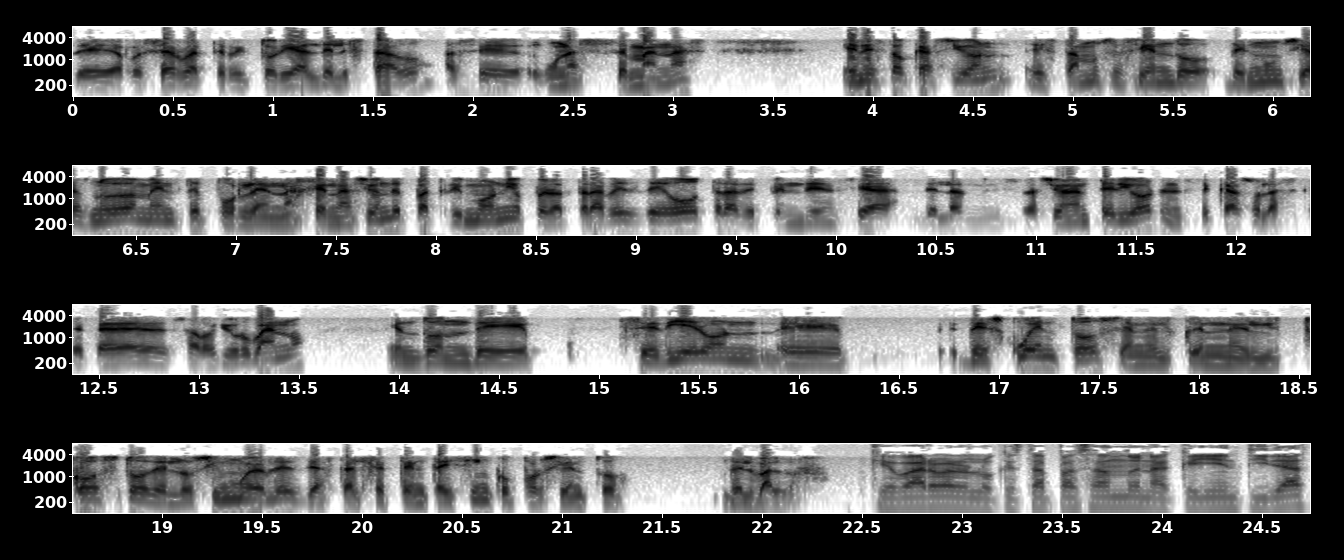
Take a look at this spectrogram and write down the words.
de reserva territorial del Estado hace algunas semanas en esta ocasión estamos haciendo denuncias nuevamente por la enajenación de patrimonio, pero a través de otra dependencia de la administración anterior, en este caso la Secretaría de Desarrollo Urbano, en donde se dieron eh, descuentos en el, en el costo de los inmuebles de hasta el 75% del valor. Qué bárbaro lo que está pasando en aquella entidad.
